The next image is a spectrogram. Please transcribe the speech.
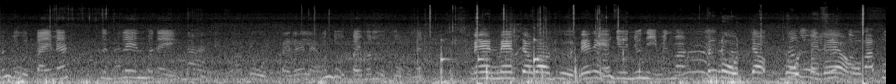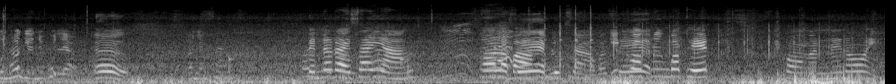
มันดูดไปไหมขึ้นทะเลนบ่ได้ได้เอาดูดไปเลยแหละมันดูดไปบ่ดูดตัวนะแม่นแม่นเจ้าเว้าถูกเด้นี่ เขายืนอยู่นี่มันว่ามันดูดเจ้าดูดไปแล้ว ตัวว่าคุณเขายืนอยู่คุณแล้วเออ เอายังไงเป็นอะไรไส้หยังพ่อระเซบาดฟลูกสาวว่าอีกเซครกฟหนึงบ่เพชรของอันน้อยทราบๆ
